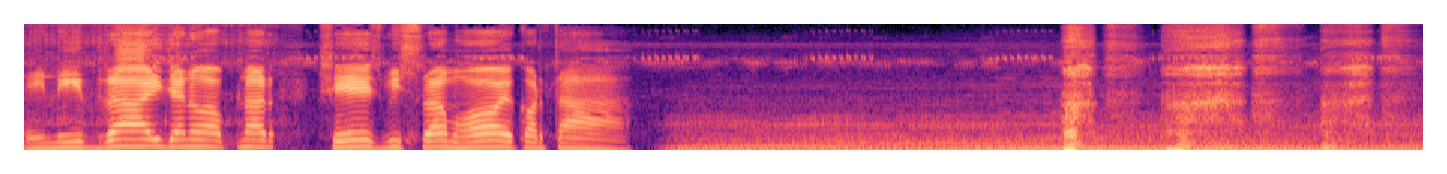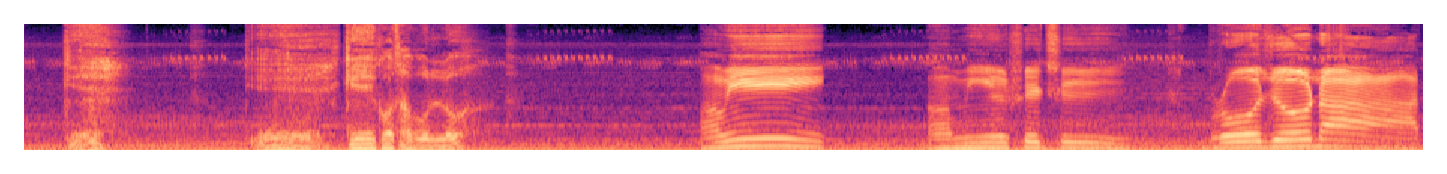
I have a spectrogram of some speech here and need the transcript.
এই নিদ্রায় যেন আপনার শেষ বিশ্রাম হয়, কর্তা। কে? কে? কে কথা বলল? আমি আমি এসেছি ব্রজনাথ।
